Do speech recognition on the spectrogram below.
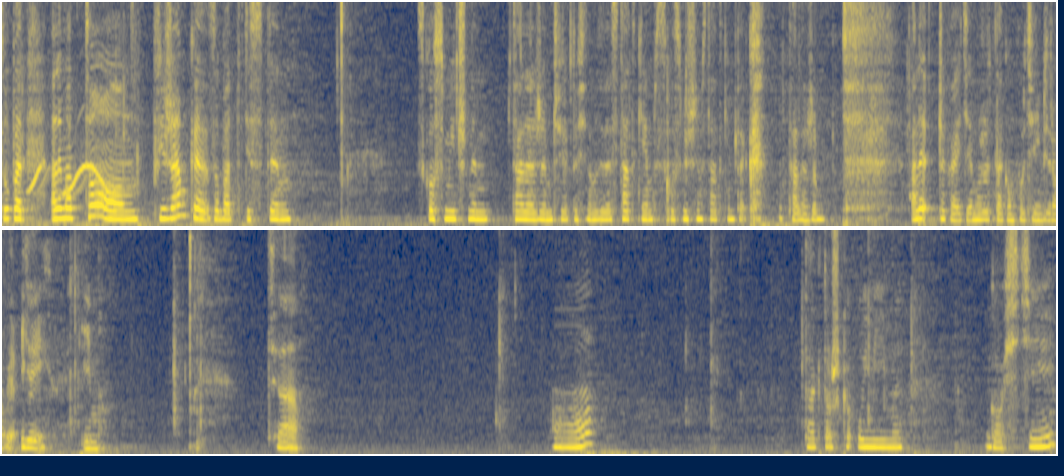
Super, ale ma tą piżamkę, zobaczcie, z tym, z kosmicznym talerzem, czy jak to się nazywa, statkiem, z kosmicznym statkiem, tak, talerzem. Ale czekajcie, może taką płcię im zrobię. Jej, im. Ta. O. Tak, troszkę ujmijmy gości.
